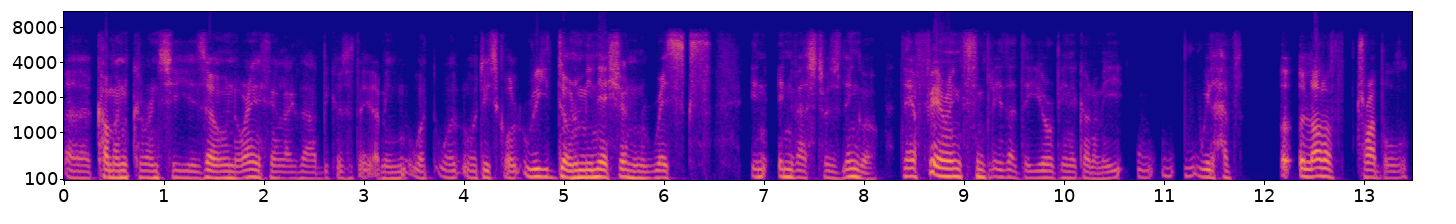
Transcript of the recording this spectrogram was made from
uh, common currency zone or anything like that, because they, I mean, what, what, what is called redenomination risks in investors' lingo. They're fearing simply that the European economy w- will have a, a lot of trouble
